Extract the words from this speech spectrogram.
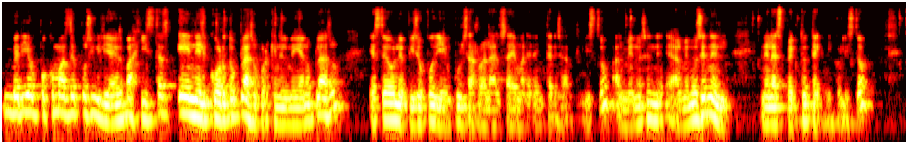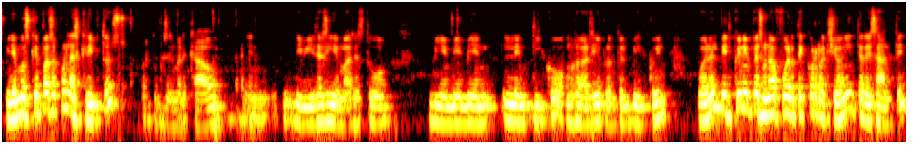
vería un poco más de posibilidades bajistas en el corto plazo, porque en el mediano plazo este doble piso podría impulsarlo al alza de manera interesante, ¿listo? Al menos en, al menos en, el, en el aspecto técnico, ¿listo? Miremos qué pasó con las criptos, porque pues el mercado en divisas y demás estuvo bien, bien, bien lentico. Vamos a ver si de pronto el Bitcoin. Bueno, el Bitcoin empezó una fuerte corrección interesante,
